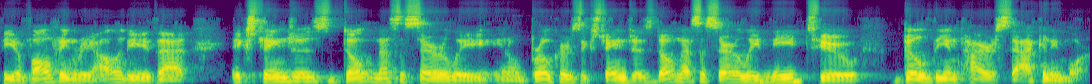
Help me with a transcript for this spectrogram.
the evolving reality that exchanges don't necessarily, you know, brokers, exchanges don't necessarily need to build the entire stack anymore.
